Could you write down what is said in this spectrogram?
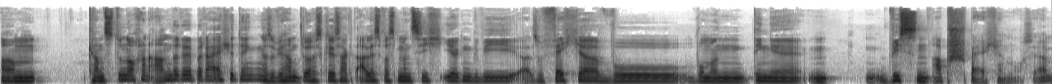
Ähm, Kannst du noch an andere Bereiche denken? Also wir haben, du hast gesagt, alles, was man sich irgendwie, also Fächer, wo, wo man Dinge Wissen abspeichern muss. Ja.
